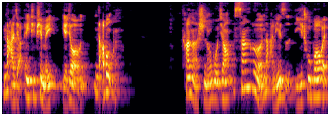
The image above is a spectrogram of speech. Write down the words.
钠钾 ATP 酶，也叫钠泵。它呢是能够将三个钠离子移出胞外，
